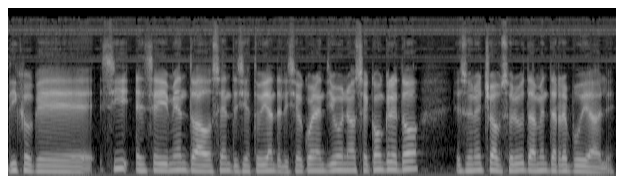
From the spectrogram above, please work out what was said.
dijo que si el seguimiento a docentes y estudiantes del Liceo 41 se concretó, es un hecho absolutamente repudiable.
